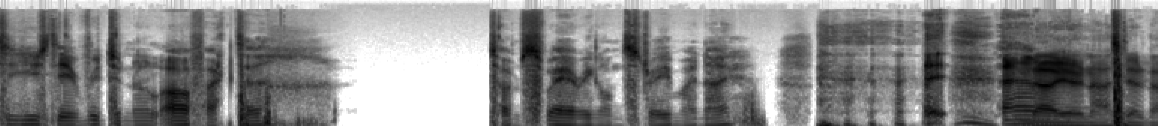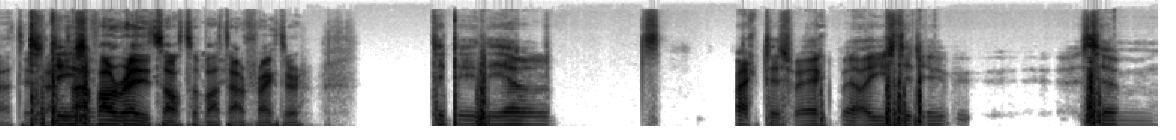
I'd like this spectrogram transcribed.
to use the original R Factor. So I'm swearing on stream. I know. no, um, you're not. You're not. You're not. I've some- already talked about our factor. to do the old practice work, but I used to do some.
